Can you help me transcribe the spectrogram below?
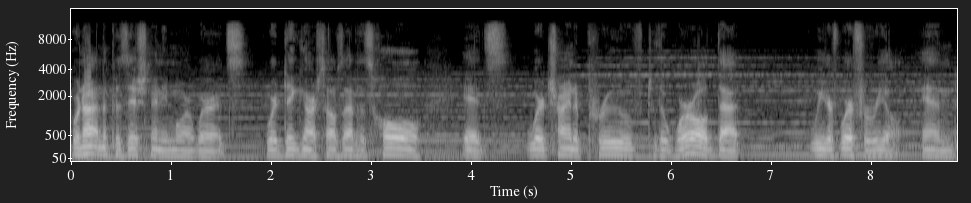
we're not in a position anymore where it's, we're digging ourselves out of this hole. It's, we're trying to prove to the world that we are, we're for real. And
